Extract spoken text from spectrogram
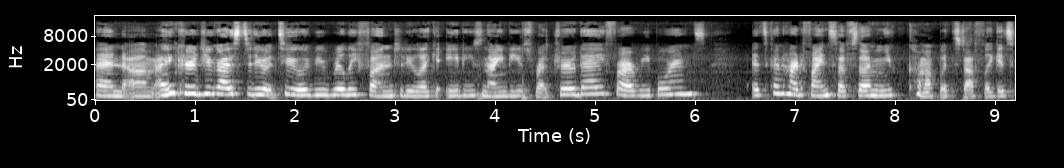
And um, I encourage you guys to do it too. It would be really fun to do like an 80s, 90s retro day for our reborns. It's kind of hard to find stuff, so I mean, you can come up with stuff. Like, it's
